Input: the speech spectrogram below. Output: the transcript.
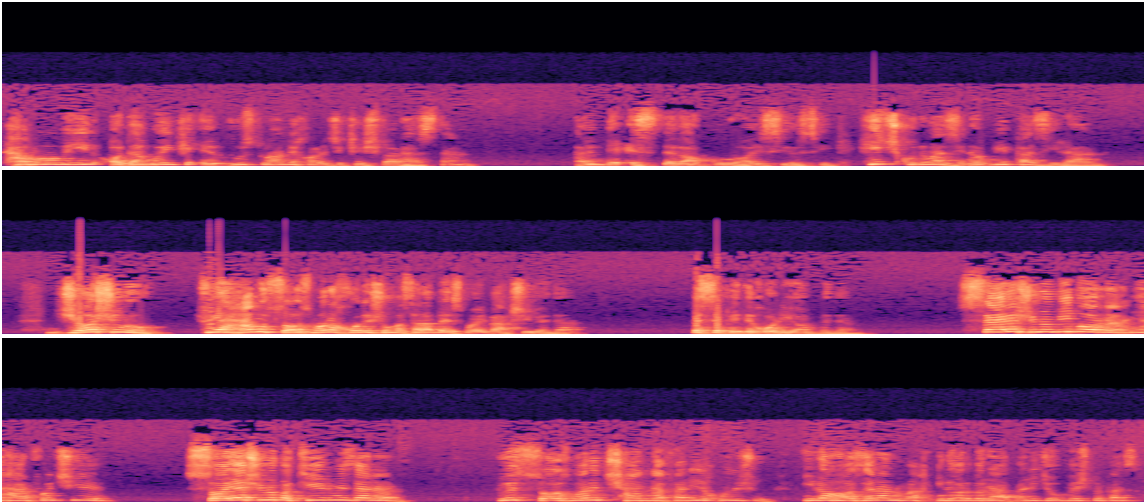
تمام این آدمایی که امروز تو همین خارج کشور هستن؟ همین به اصطلاح گروه های سیاسی هیچ کدوم از اینا میپذیرن. جاشونو توی همون سازمان خودشون مثلا به اسماعیل بخشی بدن به سپیده قلیان بدن. سرشونو می‌برن. این حرفا چیه؟ سایهشونو با تیر می‌زنن. توی سازمان چند نفری خودشون. اینا حاضرن اون وقت اینا رو به رهبری جنبش بپذیرن.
